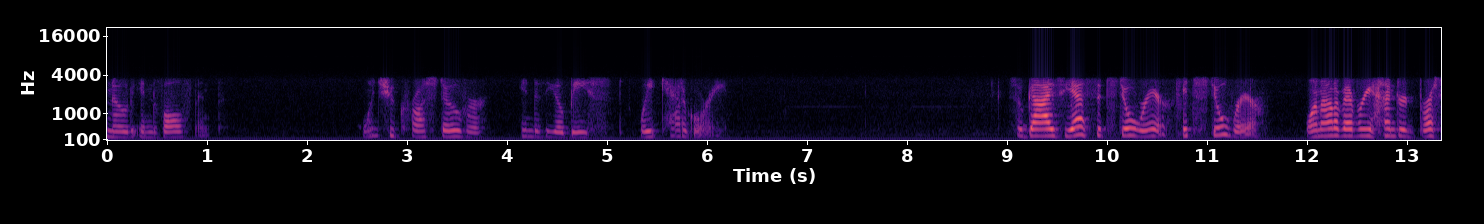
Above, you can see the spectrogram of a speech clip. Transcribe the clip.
node involvement once you crossed over into the obese weight category. So, guys, yes, it's still rare. It's still rare. One out of every 100 breast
